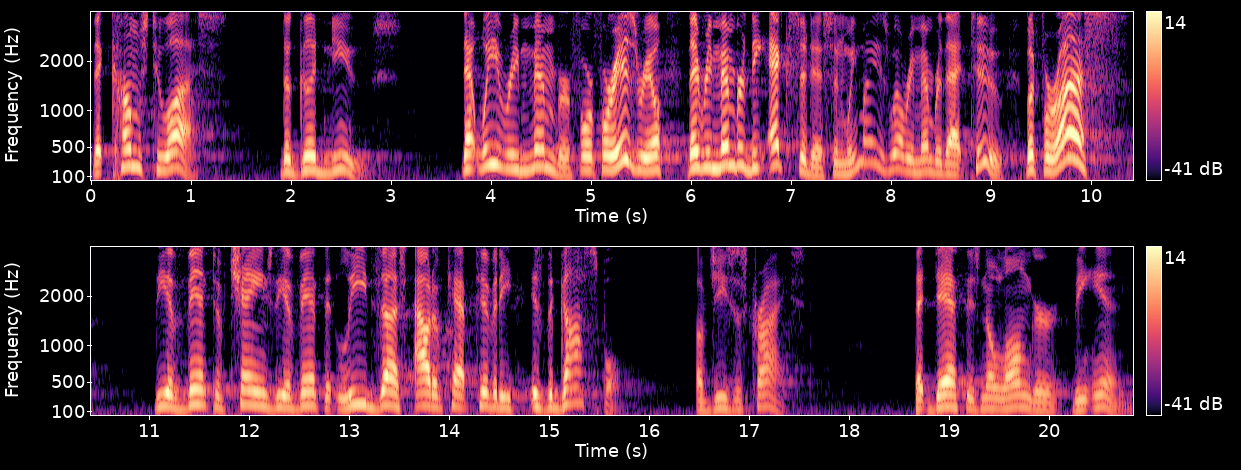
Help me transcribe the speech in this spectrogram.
that comes to us the good news that we remember. For, for Israel, they remembered the Exodus, and we might as well remember that too. But for us, the event of change, the event that leads us out of captivity, is the gospel of Jesus Christ. That death is no longer the end.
